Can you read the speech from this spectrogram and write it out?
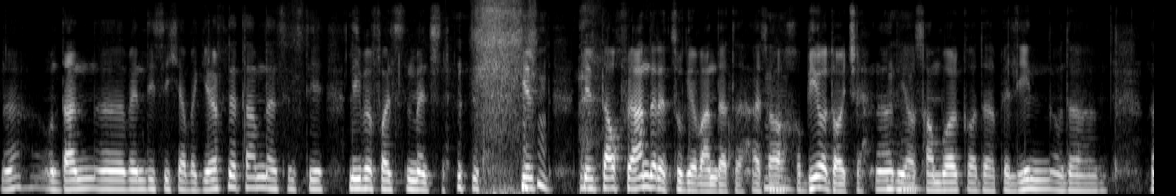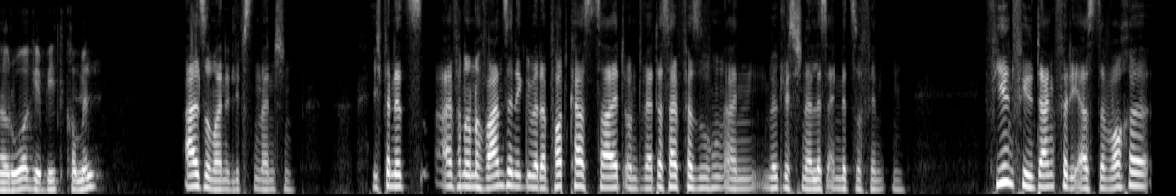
Ne? Und dann, äh, wenn die sich aber geöffnet haben, dann sind es die liebevollsten Menschen. gilt, gilt auch für andere Zugewanderte, also mhm. auch Biodeutsche, ne? die mhm. aus Hamburg oder Berlin oder Ruhrgebiet kommen. Also, meine liebsten Menschen, ich bin jetzt einfach nur noch wahnsinnig über der Podcast-Zeit und werde deshalb versuchen, ein möglichst schnelles Ende zu finden. Vielen, vielen Dank für die erste Woche.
